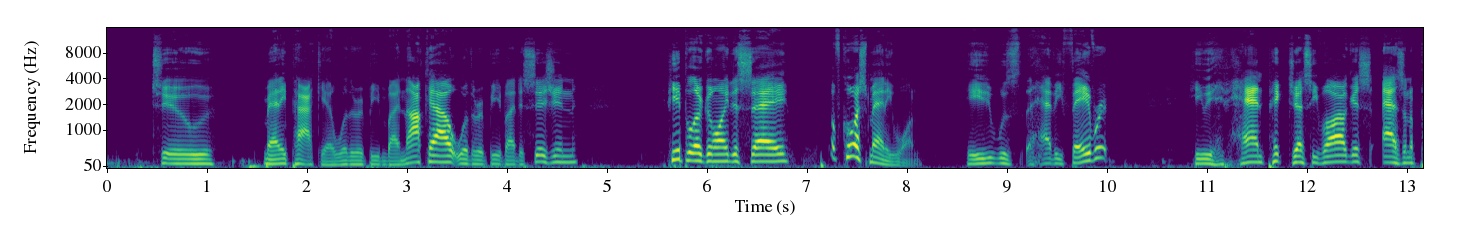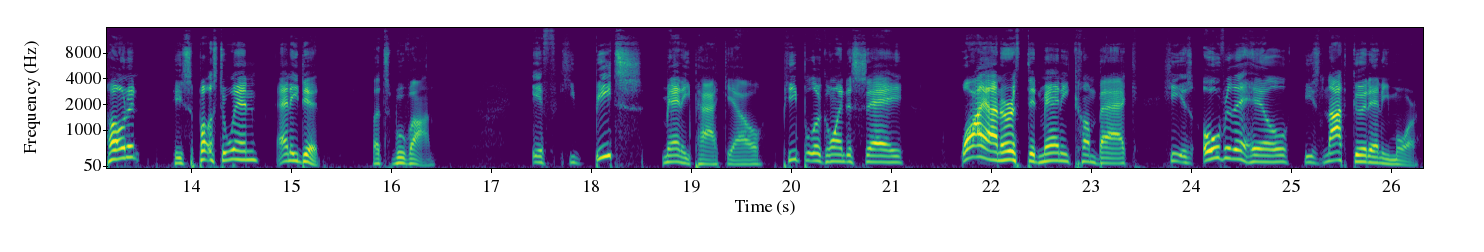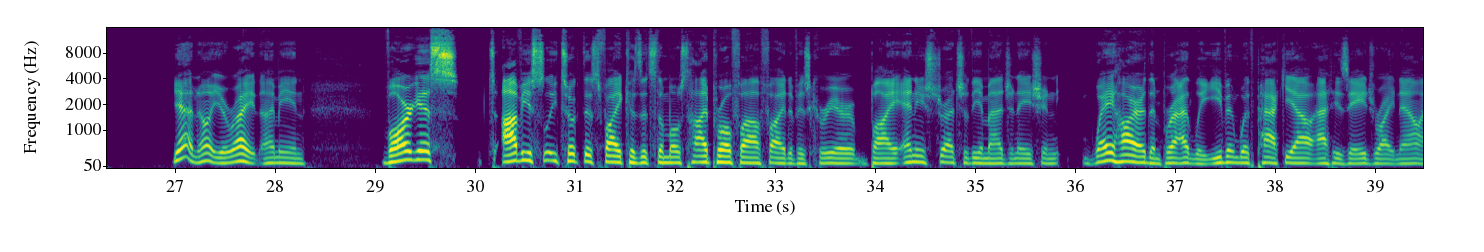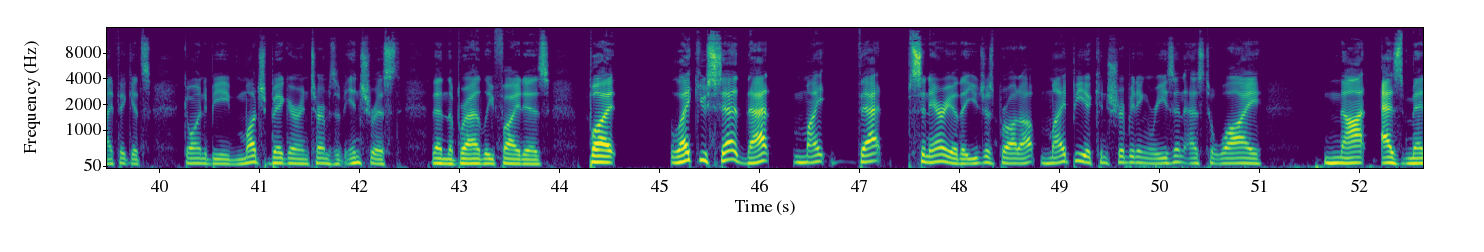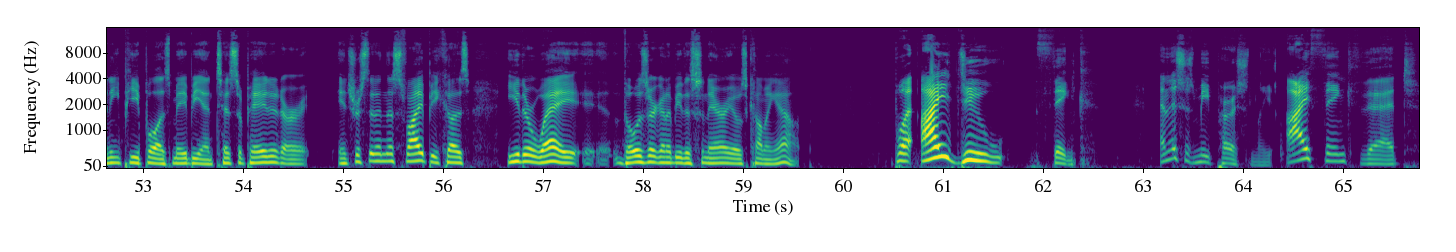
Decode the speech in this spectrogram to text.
to Manny Pacquiao, whether it be by knockout, whether it be by decision, people are going to say, of course Manny won. He was the heavy favorite. He handpicked Jesse Vargas as an opponent. He's supposed to win, and he did. Let's move on. If he beats Manny Pacquiao, people are going to say, why on earth did Manny come back? He is over the hill. He's not good anymore. Yeah, no, you're right. I mean, Vargas obviously took this fight because it's the most high profile fight of his career by any stretch of the imagination. Way higher than Bradley, even with Pacquiao at his age right now. I think it's going to be much bigger in terms of interest than the Bradley fight is. But like you said, that might that scenario that you just brought up might be a contributing reason as to why not as many people as maybe anticipated are interested in this fight because either way, eh, those are going to be the scenarios coming out. But I do think, and this is me personally, I think that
